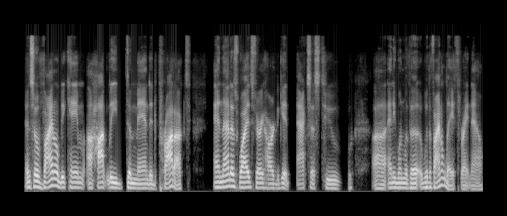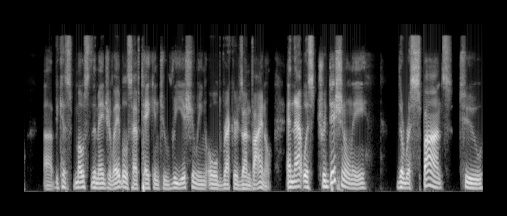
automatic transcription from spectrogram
And so vinyl became a hotly demanded product. And that is why it's very hard to get access to uh, anyone with a with a vinyl lathe right now. Uh, because most of the major labels have taken to reissuing old records on vinyl. And that was traditionally the response to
